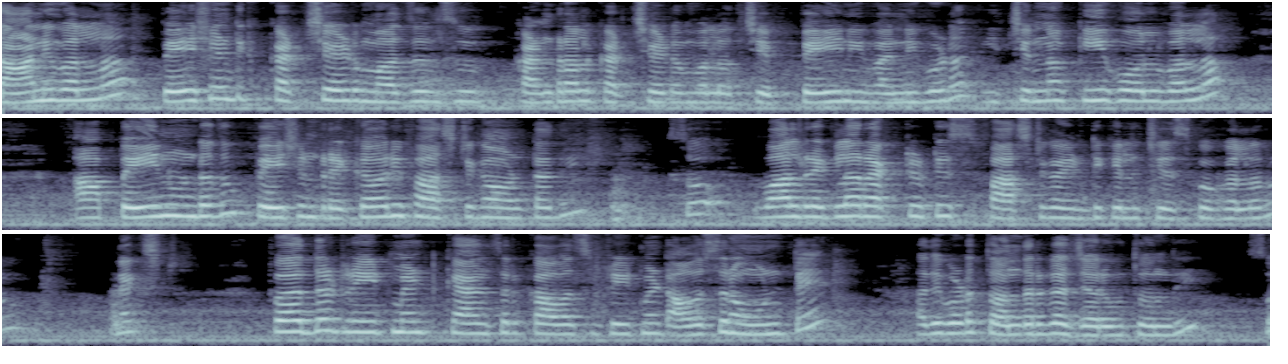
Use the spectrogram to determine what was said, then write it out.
దానివల్ల పేషెంట్కి కట్ చేయడం మజిల్స్ కండరాలు కట్ చేయడం వల్ల వచ్చే పెయిన్ ఇవన్నీ కూడా ఈ చిన్న కీ హోల్ వల్ల ఆ పెయిన్ ఉండదు. పేషెంట్ రికవరీ ఫాస్ట్గా ఉంటుంది. సో వాళ్ళు రెగ్యులర్ యాక్టివిటీస్ ఫాస్ట్గా ఇంటికి వెళ్ళి చేసుకోగలరు. నెక్స్ట్ ఫర్దర్ ట్రీట్మెంట్ క్యాన్సర్ కావాల్సిన ట్రీట్మెంట్ అవసరం ఉంటే అది కూడా తొందరగా జరుగుతుంది. సో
